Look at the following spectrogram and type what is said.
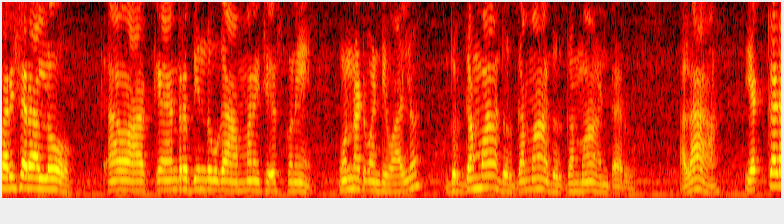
పరిసరాల్లో కేంద్ర బిందువుగా అమ్మని చేసుకుని ఉన్నటువంటి వాళ్ళు దుర్గమ్మ దుర్గమ్మ దుర్గమ్మ అంటారు. అలా ఎక్కడ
